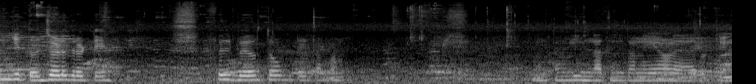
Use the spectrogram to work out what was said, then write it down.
ಹಂಗಿತ್ತು? ಜೋಳದ ರೊಟ್ಟಿ. ಫುಲ್ ಬೇವ್ರು ತೊಗೊಬಿಟ್ಟೈತಮ್ಮ. ನನ್ನ ತಂಗಿ ಇನ್ನ ತಿಂತಾನೆ, ಅವಳೆ ರೊಟ್ಟಿನ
